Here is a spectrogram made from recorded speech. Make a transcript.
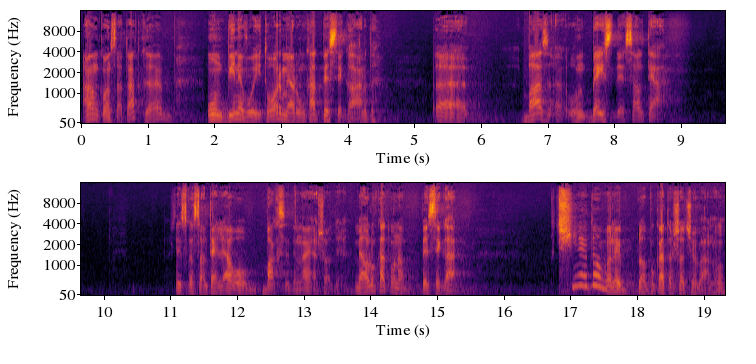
am constatat că un binevoitor mi-a aruncat peste gard uh, baz, uh, un base de saltea. Știți că salteele au o baxă din aia așa de... Mi-a aruncat una peste gard. Cine, domnule, l-a apucat așa ceva, nu?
